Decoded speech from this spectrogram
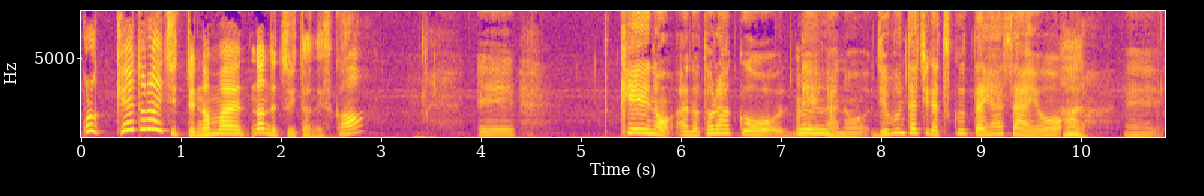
これ軽トラ市って名前なんでついたんですか？えー軽のあのトラックをで、うんうん。あの自分たちが作った野菜を、はい。えー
